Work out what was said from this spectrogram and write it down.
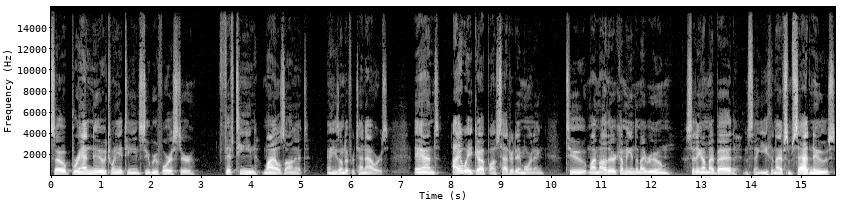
So, brand new 2018 Subaru Forester, 15 miles on it, and he's owned it for 10 hours. And I wake up on Saturday morning to my mother coming into my room, sitting on my bed, and saying, Ethan, I have some sad news.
